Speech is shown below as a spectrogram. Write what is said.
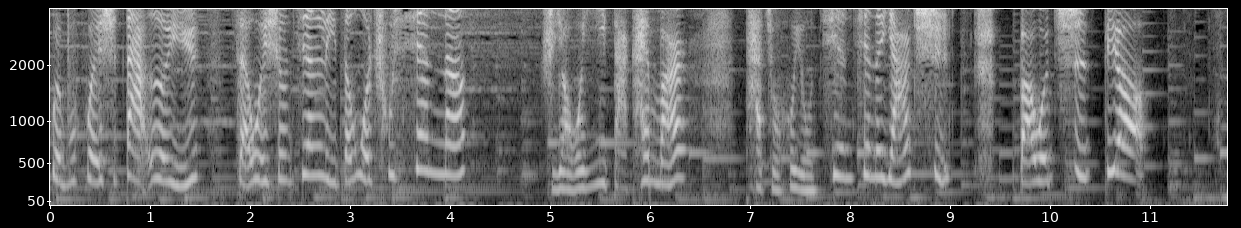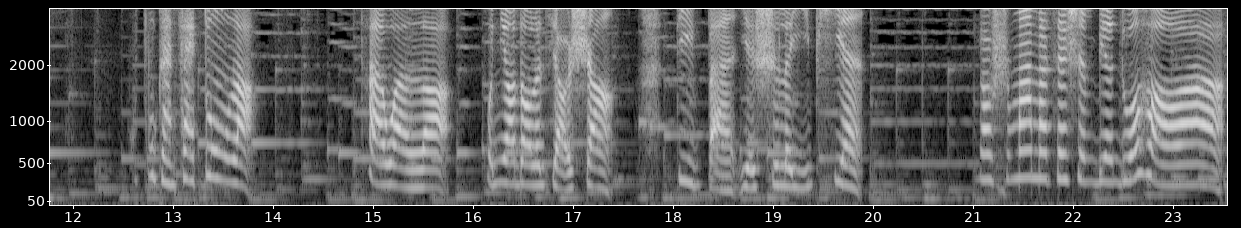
会不会是大鳄鱼在卫生间里等我出现呢？只要我一打开门，它就会用尖尖的牙齿把我吃掉。我不敢再动了，太晚了，我尿到了脚上，地板也湿了一片。要是妈妈在身边多好啊！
